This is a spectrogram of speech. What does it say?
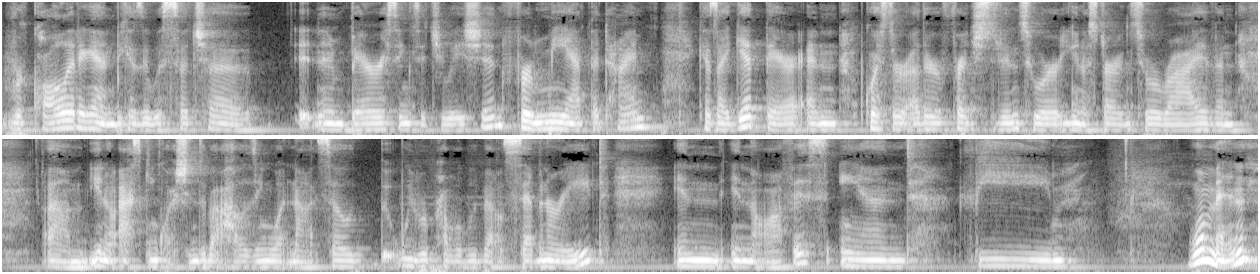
recall it again because it was such a an embarrassing situation for me at the time because I get there and of course there are other French students who are you know starting to arrive and um, you know asking questions about housing whatnot. So we were probably about seven or eight in in the office. And the woman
